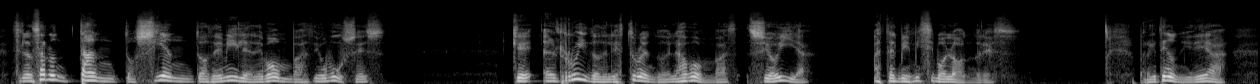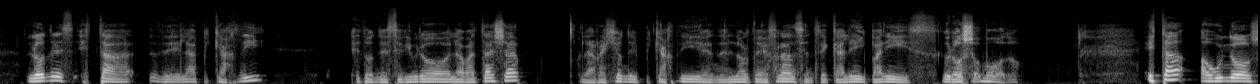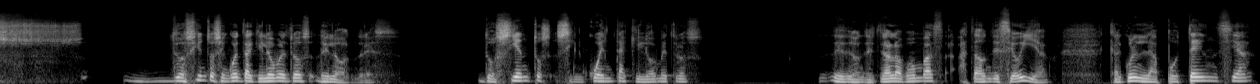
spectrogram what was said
se lanzaron tantos cientos de miles de bombas de obuses que el ruido del estruendo de las bombas se oía hasta el mismísimo Londres. Para que tengan una idea, Londres está de la Picardie, donde se libró la batalla, la región de Picardie en el norte de Francia, entre Calais y París, grosso modo. Está a unos 250 kilómetros de Londres. 250 kilómetros de donde tiraron las bombas hasta donde se oían. Calculen la potencia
